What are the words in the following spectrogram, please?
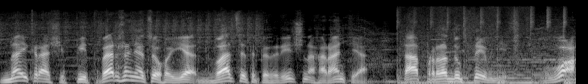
Найкраще підтвердження цього є 25-річна гарантія та продуктивність. Во!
